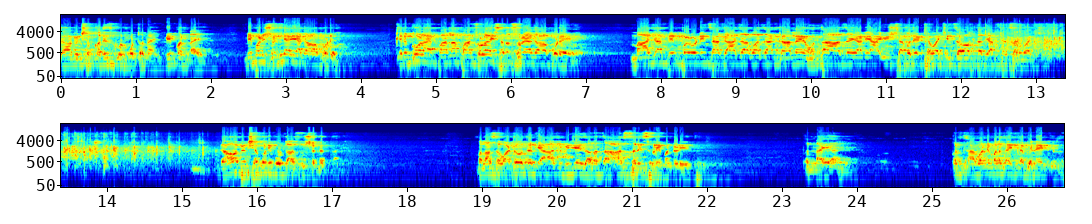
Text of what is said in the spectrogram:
गावापेक्षा कधीच कोण मोठं नाही. मी पण नाही. मी पण शून्य आहे या गावापुढे. किरकोळ आहे. पाला पाचोळा आहे शरसुर या गावापुढे. माझ्या पिंपळवणीचा गाजा वाजा कालय होता आजही आणि आयुष्यामध्ये ठेवायची जबाबदारी आमच्या सर्वांची. गावापेक्षा कोणी मोठा असू शकत नाही. मला असं वाटत होतं की आज विजय झाला तर आज तरी सगळी मंडळी येते पण नाही आले. पण गावाने मला काही कमी नाही केलं.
